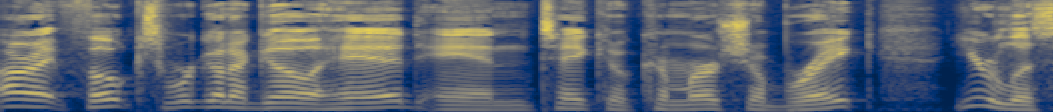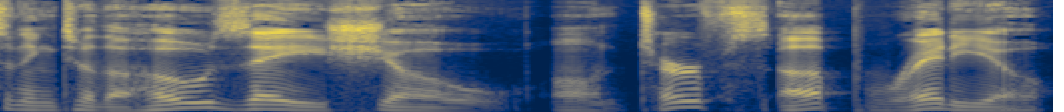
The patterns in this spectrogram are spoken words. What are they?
All right, folks, we're going to go ahead and take a commercial break. You're listening to The Jose Show on Turfs Up Radio.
